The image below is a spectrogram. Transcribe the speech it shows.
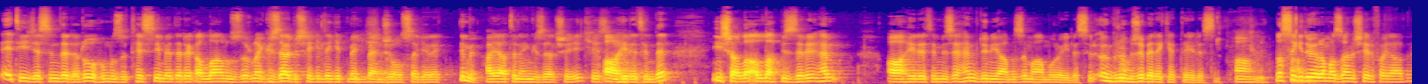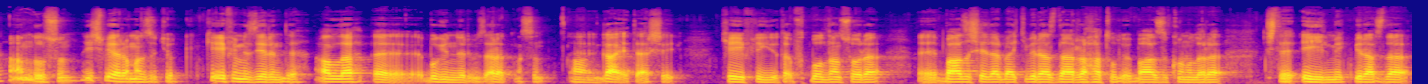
Neticesinde de ruhumuzu teslim ederek Allah'ın huzuruna güzel bir şekilde gitmek bence olsa gerek. Değil mi? Hayatın en güzel şeyi Kesinlikle. ahiretinde. İnşallah Allah bizleri hem ahiretimizi hem dünyamızı mamur eylesin. Ömrümüzü bereketli eylesin. Amin. Nasıl gidiyor Ramazan-ı Şerif ay abi? Hamdolsun. Hiçbir yaramazlık yok. Keyfimiz yerinde. Allah e, bu günlerimizi aratmasın. E, gayet her şey keyifli gidiyor. Tabii futboldan sonra e, bazı şeyler belki biraz daha rahat oluyor. Bazı konulara işte eğilmek biraz daha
